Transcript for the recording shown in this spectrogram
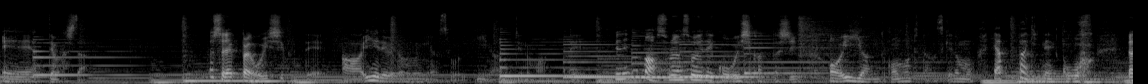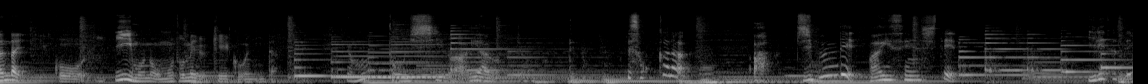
えー、やってました。そしたらやっぱり美味しくてああ家で飲むまあそれはそれでこう美味しかったしあいいやんとか思ってたんですけどもやっぱりねこう だんだんこういいものを求める傾向に至っていやもっと美味しいのあれやろって思って。でそっからあ自分で焙煎して入れたて、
